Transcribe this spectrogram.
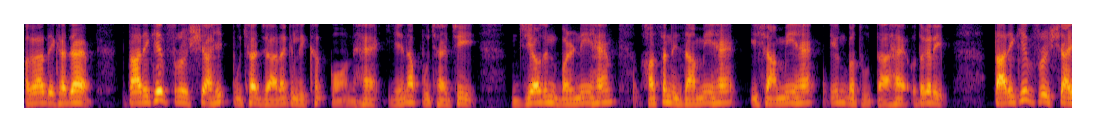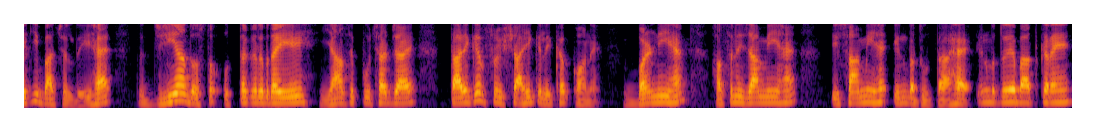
अगला देखा जाए, तारीख फिरोजशाही पूछा जा रहा है कि लेखक कौन है? ये ना पूछा है, जी, जियाउद्दीन बर्नी है, हसन निजामी है, ईशामी है इन बतूता है। उत्तर करिए। तारीख फिरोजशाही की बात चल रही है। तो जी हाँ दोस्तों, उत्तर कर बताइए, यहाँ से पूछा जाए, तारीख फिरोजशाही के लेखक कौन है? बर्नी है, हसन निजामी है ईसामी है, इन बतूता है। इन बतूए बात करें,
